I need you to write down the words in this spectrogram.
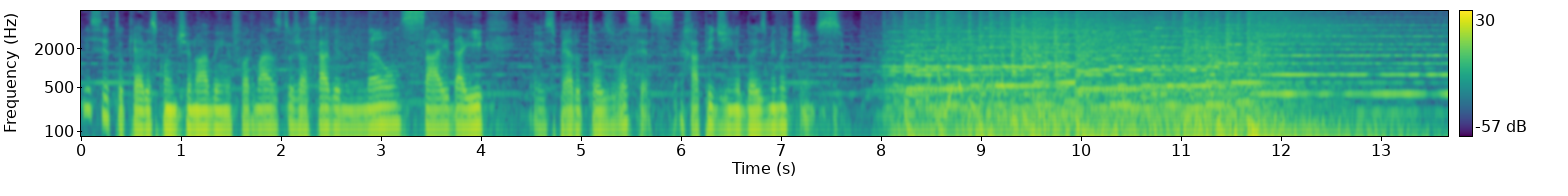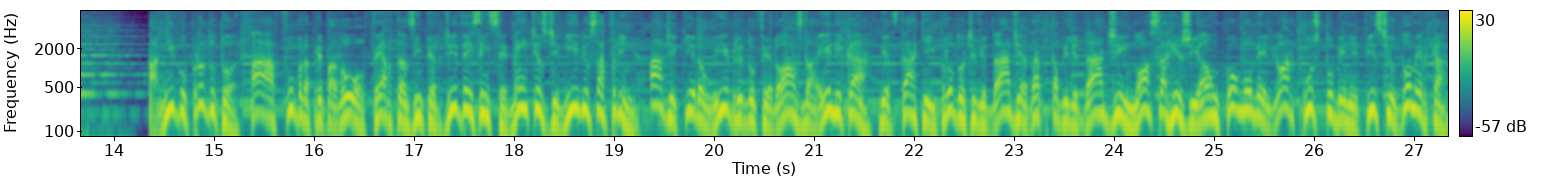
E se tu queres continuar bem informado, tu já sabe, não sai daí. Eu espero todos vocês. É rapidinho, dois minutinhos. Amigo produtor, a Afubra preparou ofertas imperdíveis em sementes de milho safrinha. Adquira o híbrido feroz da NK. Destaque em produtividade e adaptabilidade em nossa região com o melhor custo-benefício do mercado.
